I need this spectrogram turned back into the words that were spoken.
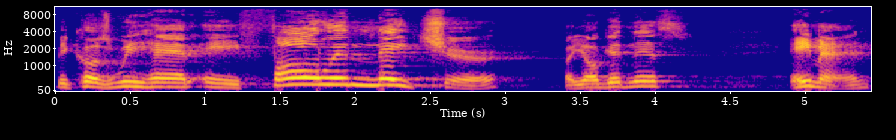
because we had a fallen nature. Are y'all getting this? Amen.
